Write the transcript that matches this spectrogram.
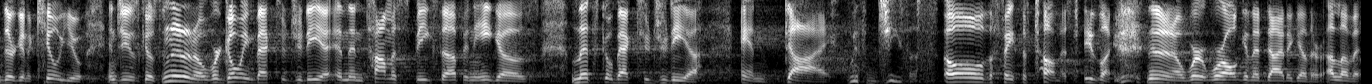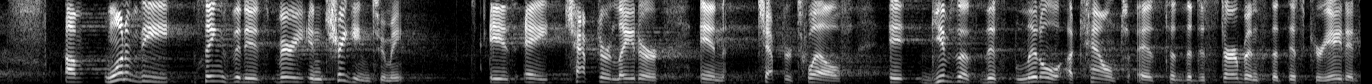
they're going to kill you. And Jesus goes, no, no, no, we're going back to Judea. And then Thomas speaks up and he goes, let's go back to Judea and die with Jesus. Oh, the faith of Thomas. He's like, no, no, no, we're, we're all going to die together. I love it. Um, one of the things that is very intriguing to me is a chapter later in chapter 12 it gives us this little account as to the disturbance that this created.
